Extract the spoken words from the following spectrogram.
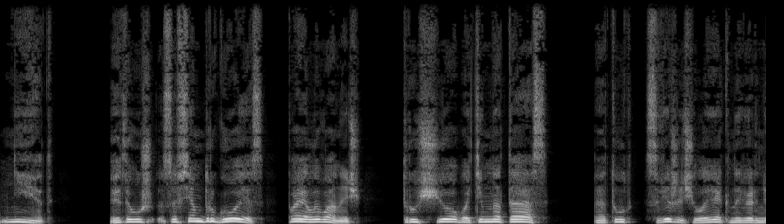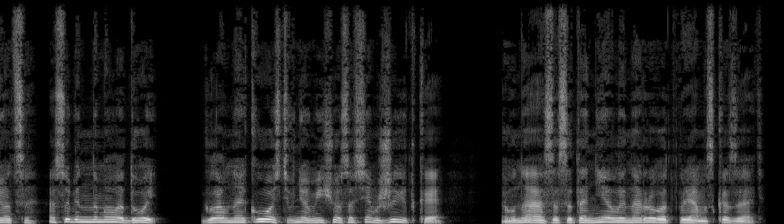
«Нет, это уж совсем другое-с, Павел Иванович. Трущоба, темнотас. А тут свежий человек навернется, особенно молодой. Главная кость в нем еще совсем жидкая. У нас осатанелый народ, прямо сказать».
